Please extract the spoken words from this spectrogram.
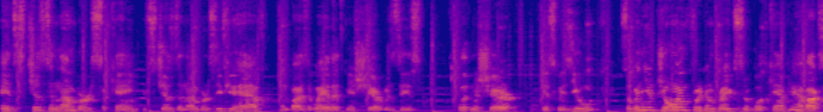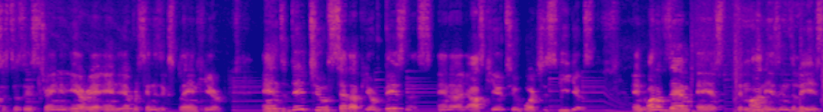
it's just the numbers, okay? It's just the numbers. If you have, and by the way, let me share with this, let me share this with you. So when you join Freedom Breakthrough Bootcamp, you have access to this training area and everything is explained here. And today to set up your business, and I ask you to watch these videos. And one of them is the money is in the list,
